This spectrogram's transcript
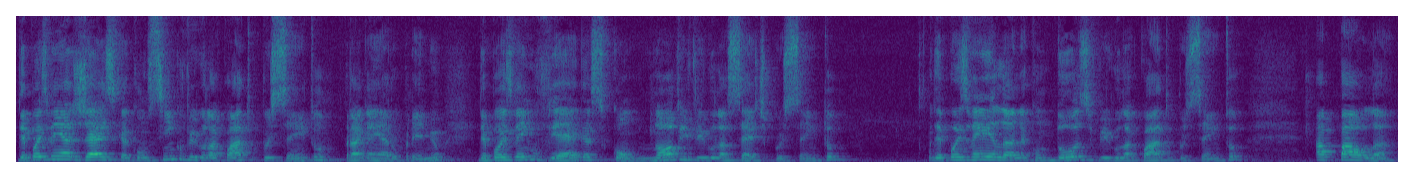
Depois vem a Jéssica com 5,4% para ganhar o prêmio. Depois vem o Viegas com 9,7%. Depois vem a Elana com 12,4%. A Paula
